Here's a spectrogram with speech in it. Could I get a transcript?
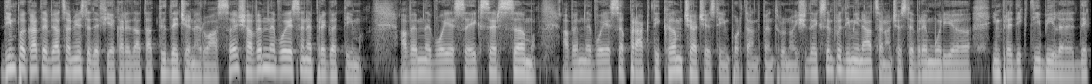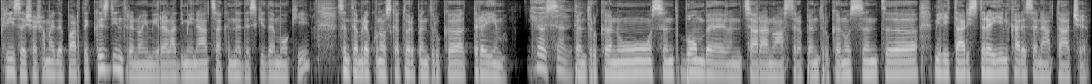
din păcate, viața nu este de fiecare dată atât de generoasă și avem nevoie să ne pregătim. Avem nevoie să exersăm, avem nevoie să practicăm ceea ce este important pentru noi. Și, de exemplu, dimineața, în aceste vremuri uh, impredictibile, de criză și așa mai departe, câți dintre noi, Mirela, dimineața când ne deschidem ochii, suntem recunoscători pentru că trăim, Eu sunt. pentru că nu sunt bombe în țara noastră, pentru că nu sunt uh, militari străini care să ne atace.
